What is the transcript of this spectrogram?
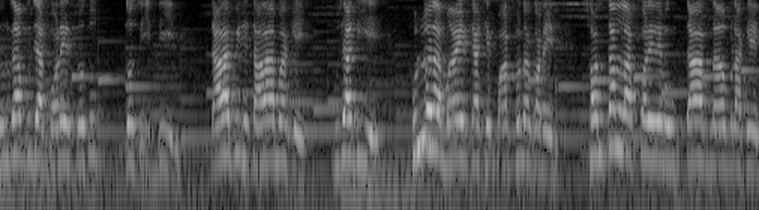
দুর্গাপূজার পরের চতুর্দশীর দিন তারাপীঠে তারা মাকে পূজা দিয়ে ফুল্লরা মায়ের কাছে প্রার্থনা করেন, সন্তান লাভ করেন এবং তার নাম রাখেন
